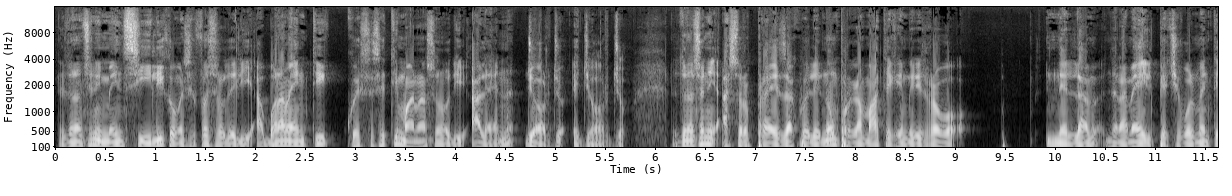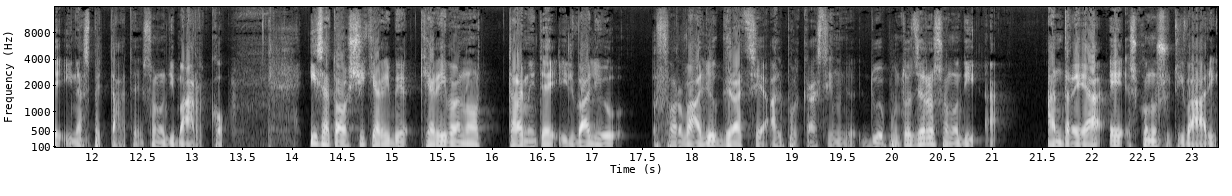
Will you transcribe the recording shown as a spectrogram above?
Le donazioni mensili, come se fossero degli abbonamenti, questa settimana sono di Alain, Giorgio e Giorgio. Le donazioni a sorpresa, quelle non programmate che mi ritrovo nella, nella mail piacevolmente inaspettate, sono di Marco. I Satoshi che, arri- che arrivano tramite il value for value grazie al podcasting 2.0 sono di Andrea e sconosciuti vari.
